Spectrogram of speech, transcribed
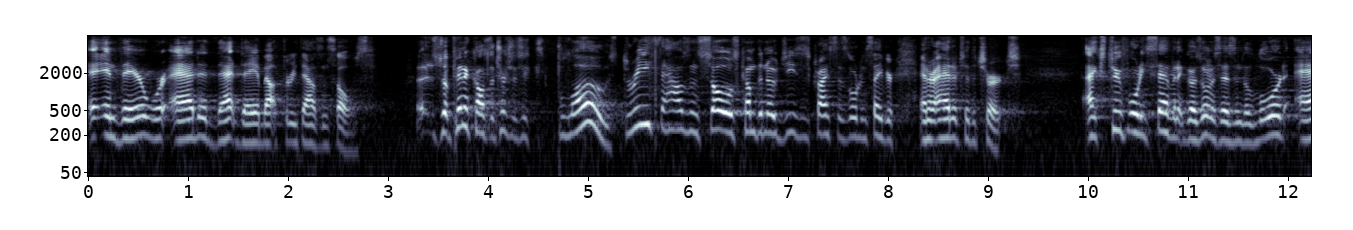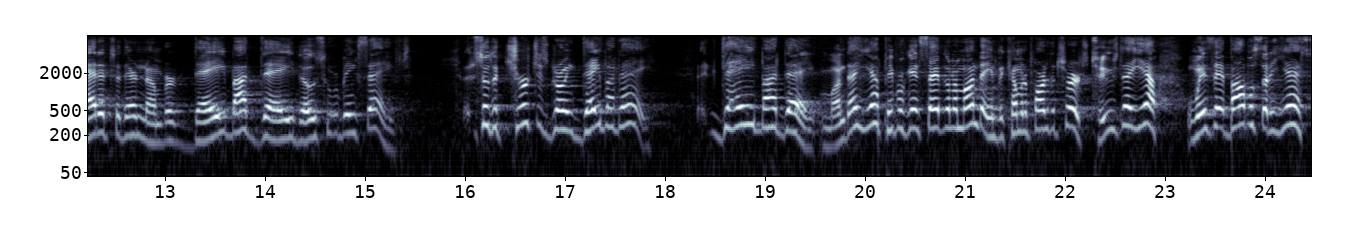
and there were added that day about 3,000 souls. Uh, so Pentecost, the church just explodes. 3,000 souls come to know Jesus Christ as Lord and Savior and are added to the church. Acts 2.47, it goes on, it says, And the Lord added to their number day by day those who were being saved. So the church is growing day by day. Day by day. Monday, yeah, people are getting saved on a Monday and becoming a part of the church. Tuesday, yeah. Wednesday Bible study, yes.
